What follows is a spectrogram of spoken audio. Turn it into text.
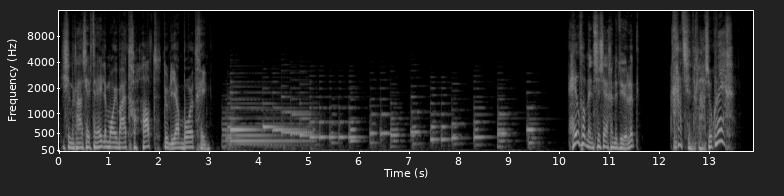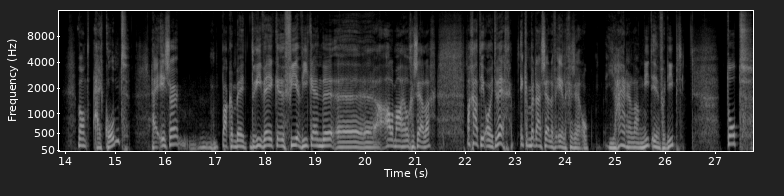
die Sinterklaas heeft een hele mooie baard gehad toen hij aan boord ging. Heel veel mensen zeggen natuurlijk: gaat Sinterklaas ook weg? Want hij komt, hij is er. Pak een beetje drie weken, vier weekenden. Uh, allemaal heel gezellig. Maar gaat hij ooit weg? Ik heb me daar zelf eerlijk gezegd ook jarenlang niet in verdiept. Tot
